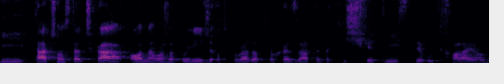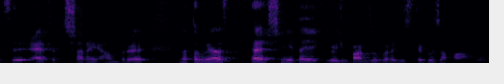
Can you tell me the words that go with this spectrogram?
I ta cząsteczka, ona można powiedzieć, że odpowiada trochę za ten taki świetlisty, utrwalający efekt szarej ambry, natomiast też nie daje jakiegoś bardzo wyrazistego zapachu.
